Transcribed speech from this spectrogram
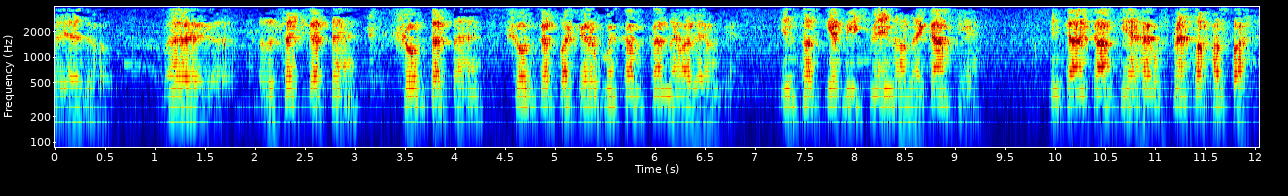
ये जो रिसर्च करते हैं, शोध करते हैं। शोधकर्ता के रूप में काम करने वाले होंगे। इन सब के बीच में इन्होंने काम किया इनका काम किया है, उसमें सफलता है।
